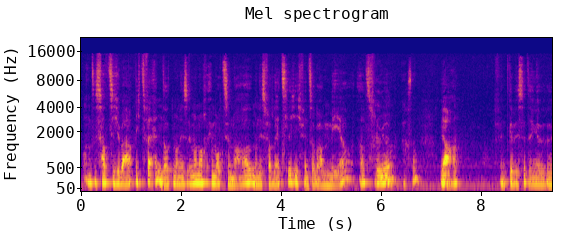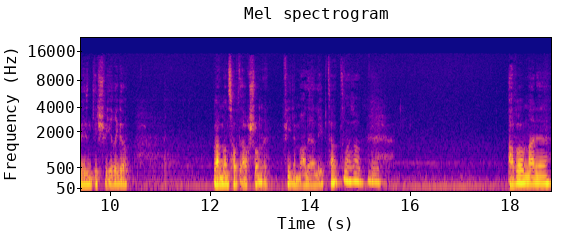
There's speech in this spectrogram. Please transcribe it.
Und es hat sich überhaupt nichts verändert. Man ist immer noch emotional, man ist verletzlich. Ich finde sogar mehr als früher. Ach so. Ja, ich finde gewisse Dinge wesentlich schwieriger, weil man es halt auch schon viele Male erlebt hat. Ach so, ja. Aber meine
